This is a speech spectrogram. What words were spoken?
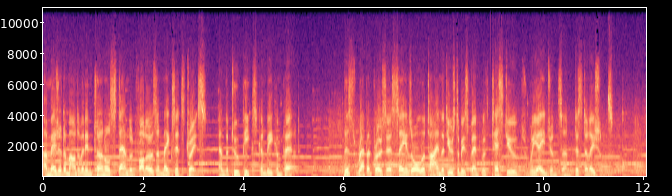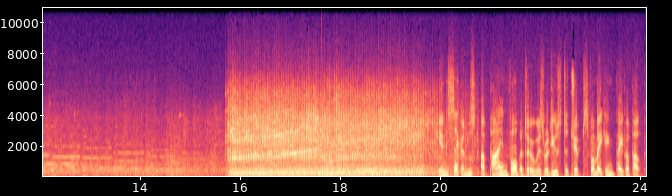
a measured amount of an internal standard follows and makes its trace, and the two peaks can be compared. This rapid process saves all the time that used to be spent with test tubes, reagents and distillations. In seconds, a pine 4x2 is reduced to chips for making paper pulp.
